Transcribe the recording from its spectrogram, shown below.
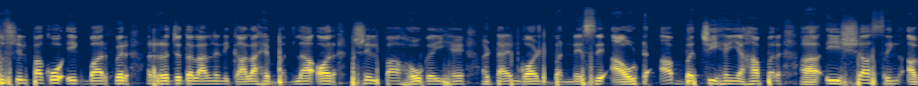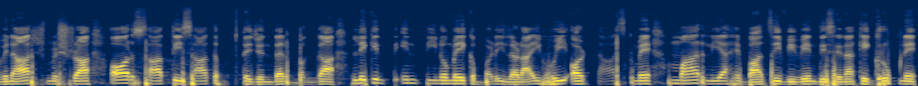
तो शिल्पा को एक बार फिर रजत दलाल ने निकाला है बदला और शिल्पा हो गई है टाइम गॉड बनने से आउट आउट अब बची हैं यहाँ पर ईशा सिंह, अविनाश मिश्रा और साथ ही साथ तेजिंदर बग्गा। लेकिन इन तीनों में एक बड़ी लड़ाई हुई और टास्क में मार लिया है बाजी विवेन दिसेना के ग्रुप ने।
